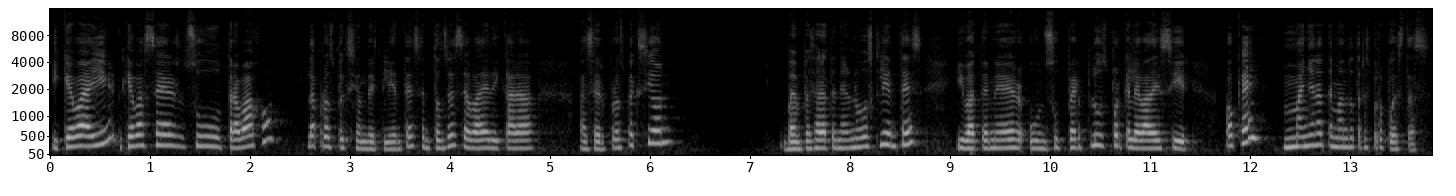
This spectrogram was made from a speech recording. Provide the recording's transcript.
¿Y qué va a ir? ¿Qué va a ser su trabajo? La prospección de clientes. Entonces se va a dedicar a hacer prospección, va a empezar a tener nuevos clientes y va a tener un super plus porque le va a decir, ok, mañana te mando tres propuestas.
